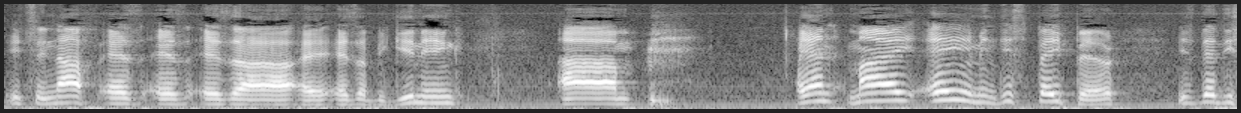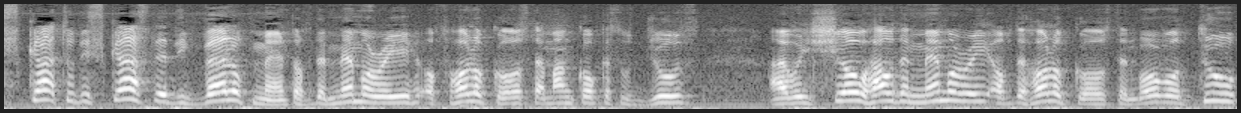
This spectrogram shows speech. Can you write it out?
it's enough as, as, as, a, as a beginning. Um, and my aim in this paper is discuss, to discuss the development of the memory of Holocaust among Caucasus Jews. I will show how the memory of the Holocaust and World War II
